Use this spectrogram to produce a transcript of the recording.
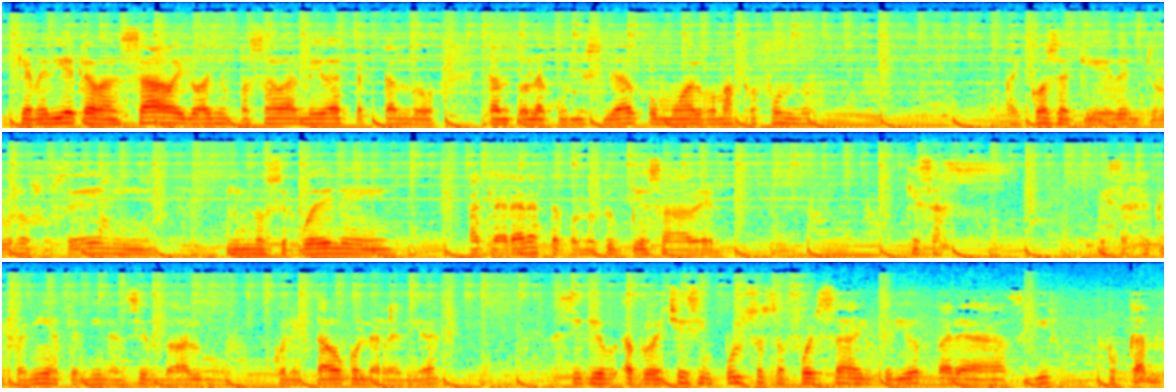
y que a medida que avanzaba y los años pasaban me iba despertando tanto la curiosidad como algo más profundo. Hay cosas que dentro de uno suceden y, no se pueden eh, aclarar hasta cuando tú empiezas a ver que esas, esas epifanías terminan siendo algo conectado con la realidad. Así que aproveché ese impulso, esa fuerza interior para seguir buscando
